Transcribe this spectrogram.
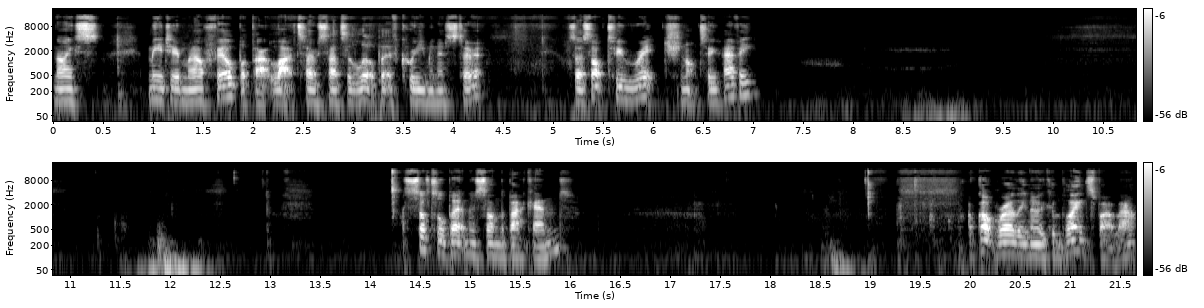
Nice medium mouthfeel, but that lactose adds a little bit of creaminess to it. So it's not too rich, not too heavy. Subtle bitterness on the back end. Got really no complaints about that.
